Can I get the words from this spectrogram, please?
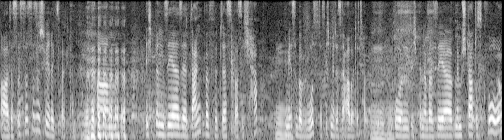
Ah, das, ist, das ist schwierig zu erklären. ähm, ich bin sehr, sehr dankbar für das, was ich habe. Mhm. Mir ist aber bewusst, dass ich mir das erarbeitet habe. Und ich bin aber sehr mit dem Status quo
